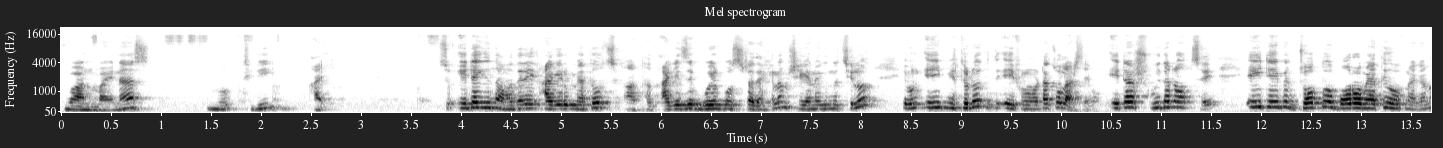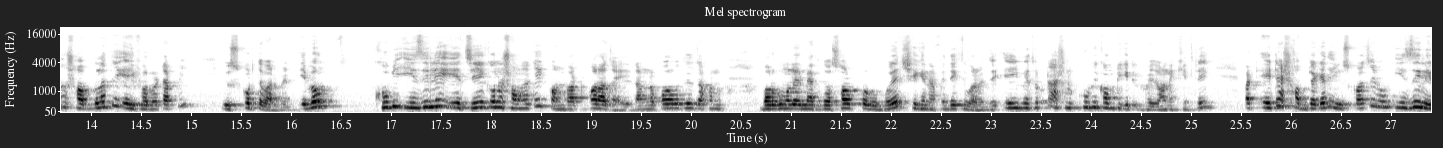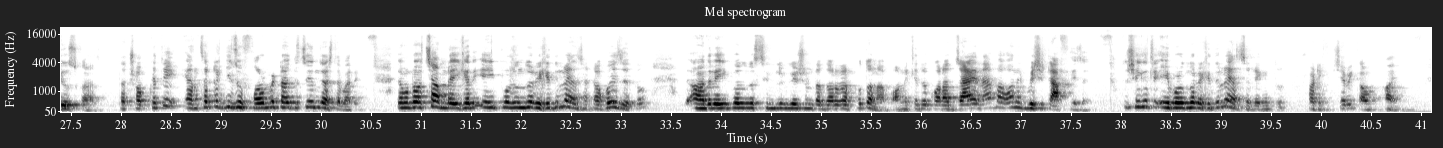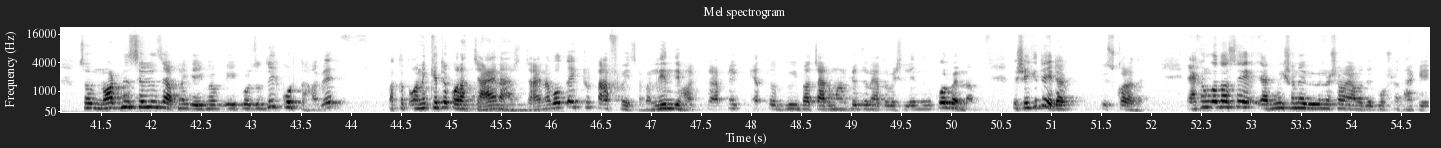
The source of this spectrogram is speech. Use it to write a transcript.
one minus three I so এটাই কিন্তু আমাদের এই আগের মেথড অর্থাৎ আগে যে বইয়ের পোস্টটা দেখালাম সেখানে কিন্তু ছিল, এবং এই মেথডও কিন্তু এই ফর্মেটটা চলে আসছে। এবং এটার সুবিধাটা হচ্ছে, এই টাইপের যত বড় ম্যাথই হোক না কেন সবগুলোতে এই ফর্মেটটা আপনি ইউজ করতে পারবেন। এবং খুবই ইজিলি যে কোনো সংখ্যাকে কনভার্ট করা যায়। এটা আমরা পরবর্তীতে যখন বর্গমূলের মেথড সলভ করব বইয়ে, সেখানে আপনি দেখতে পারবেন যে এই মেথডটা আসলে খুবই কমপ্লিকেটেড হয়ে যায় অনেক ক্ষেত্রেই। বাট এটা সব জায়গাতে ইউজ করা যায় এবং ইজিলি ইউজ করা যায়। তার সব ক্ষেত্রে অ্যান্সারটা কিছু ফর্মেটটা হয়তো চেঞ্জ আসতে পারে। যেমনটা হচ্ছে, আমরা এখানে এই পর্যন্ত রেখে দিলে অ্যান্সারটা হয়ে যেত। আমাদের এই পর্যন্ত সিম্পলিফিকেশনটা দরকার হতো না। অনেক ক্ষেত্রে করা যায় না বা অনেক বেশি টাফ হয়ে যায়। তো সেক্ষেত্রে এই পর্যন্ত রেখে দিলে অ্যান্সারটা কিন্তু সঠিক হিসাবে কাউন্ট হয়। সো নট নেসেসারি যে আপনাকে এইভাবে, এই পর্যন্তই করতে হবে। অর্থাৎ অনেক ক্ষেত্রে করা যায় না যায় না বলতে একটু টাফ হয়ে যায় বা লেন্দি হয়। তো আপনি এত দুই বা চার মার্কের জন্য এত বেশি লেন্দি করবেন না। তো সেক্ষেত্রে এটা ইউজ করা যায়। এখন কথা আছে অ্যাডমিশনে বিভিন্ন সময় আমাদের প্রশ্ন থাকে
